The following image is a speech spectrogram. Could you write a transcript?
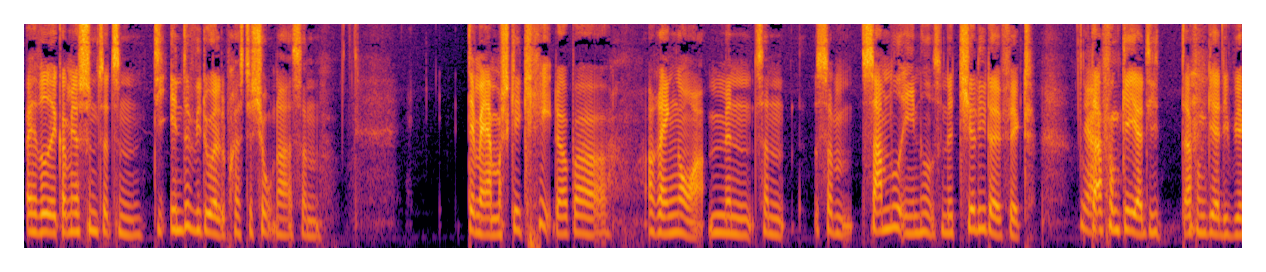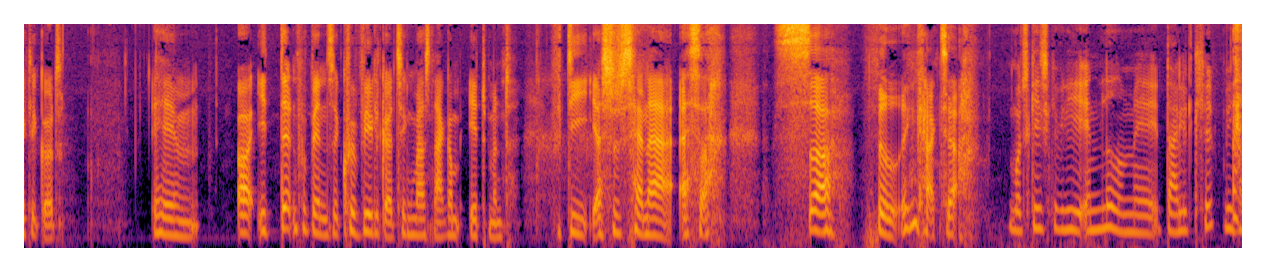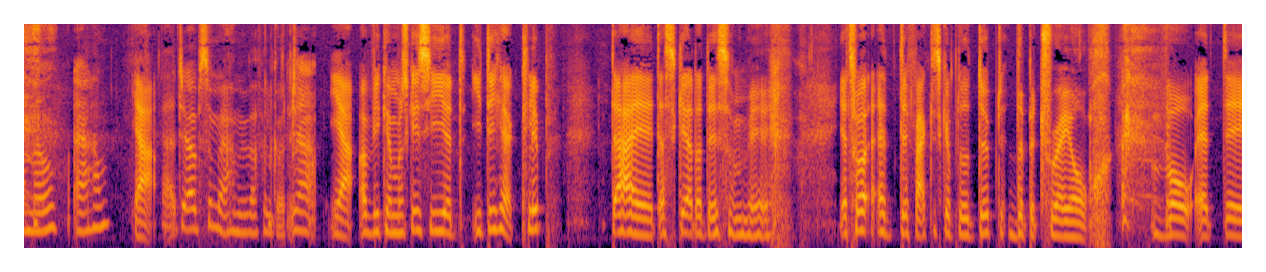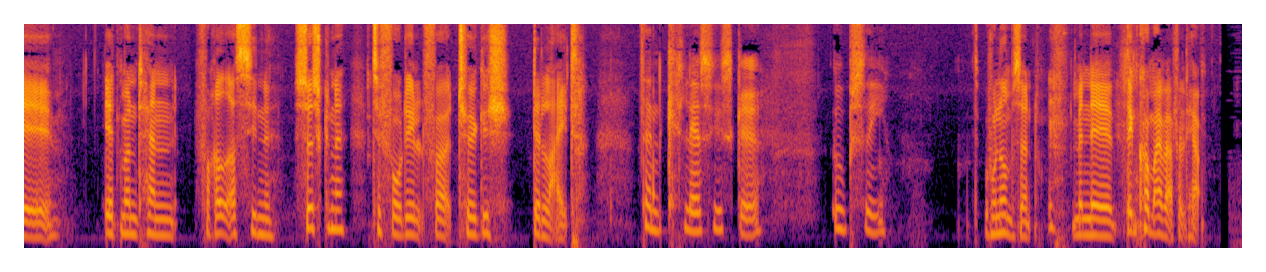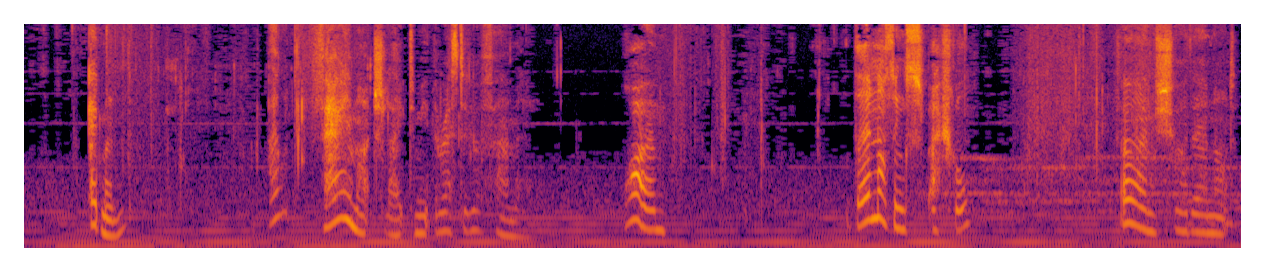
Og jeg ved ikke, om jeg synes, at sådan, de individuelle præstationer er sådan... Dem er jeg måske ikke helt op og, og ringe over, men sådan, som samlet enhed, sådan lidt cheerleader-effekt, ja. der, fungerer de, der fungerer de virkelig godt. Øhm, og i den forbindelse kunne jeg virkelig godt tænke mig at snakke om Edmund. Fordi jeg synes, han er altså så fed en karakter. Måske skal vi lige indlede med et dejligt klip, vi har med af ham. Ja. Ja, det opsummerer ham i hvert fald godt. Ja. Ja, og vi kan måske sige, at i det her klip, der, øh, der sker der det, som... Øh, jeg tror, at det faktisk er blevet døbt The Betrayal, hvor at øh, Edmund han forræder sine søskende til fordel for Turkish Delight. Den klassiske upsi. 100 procent. Men øh, den kommer i hvert fald her. Edmund, I would very much like to meet the rest of your family. Why? They're nothing special. Oh, I'm sure they're not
